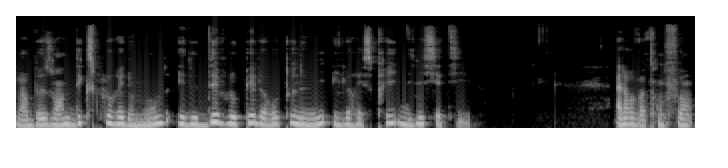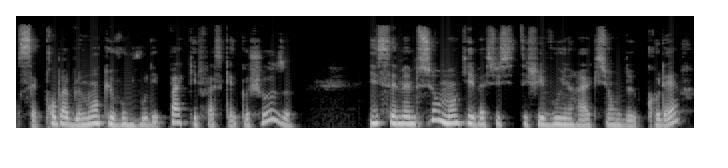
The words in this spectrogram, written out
leur besoin d'explorer le monde et de développer leur autonomie et leur esprit d'initiative. Alors votre enfant sait probablement que vous ne voulez pas qu'il fasse quelque chose, il sait même sûrement qu'il va susciter chez vous une réaction de colère,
